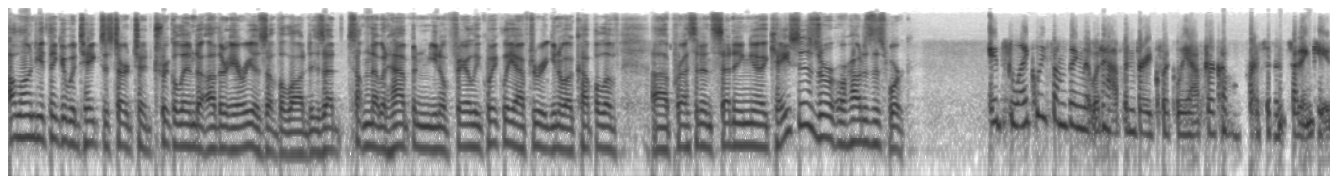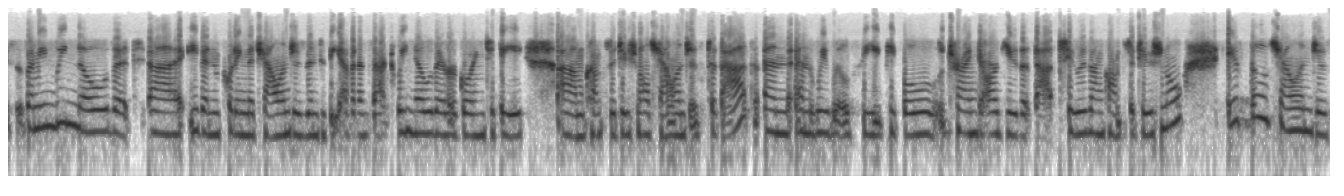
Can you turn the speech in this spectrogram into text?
How long do you think it would take to start to trickle into other areas of the law? Is that something that would happen, you know, fairly quickly after you know a couple of uh, precedent-setting uh, cases, or, or how does this work? It's likely something that would happen very quickly after a couple precedent setting cases. I mean, we know that uh, even putting the challenges into the Evidence Act, we know there are going to be um, constitutional challenges to that, and, and we will see people trying to argue that that too is unconstitutional. If those challenges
